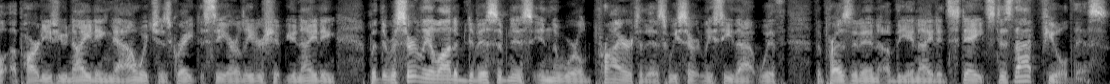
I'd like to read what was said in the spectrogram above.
uh, parties uniting now, which is great to see our leadership uniting. But there was certainly a lot of divisiveness in the world prior to this. We certainly see that with the president of the United States. Does that fuel this?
